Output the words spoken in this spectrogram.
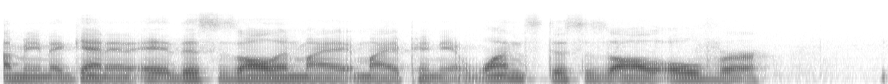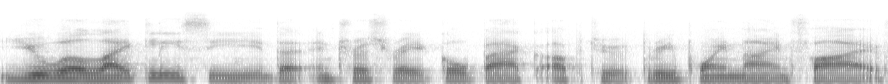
I mean, again, it, eh, this is all in my, my opinion, once this is all over, you will likely see the interest rate go back up to 3.95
